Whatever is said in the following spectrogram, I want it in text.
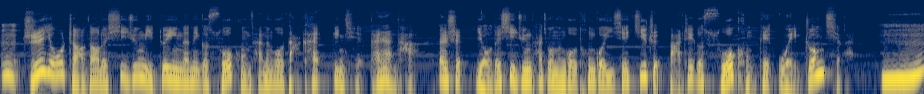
嗯只有找到了细菌里对应的那个锁孔才能够打开，并且感染它。但是有的细菌它就能够通过一些机制把这个锁孔给伪装起来。嗯，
